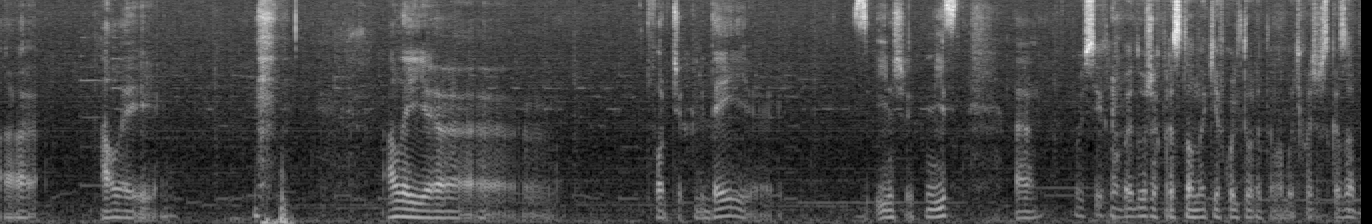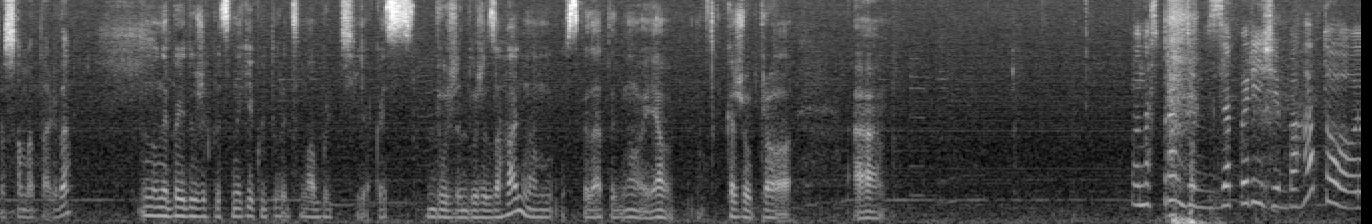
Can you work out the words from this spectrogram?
а, але й але й е, творчих людей е, з інших міст. Е, Усіх небайдужих представників культури, ти, мабуть, хочеш сказати саме так, да? Ну, небайдужих представників культури це, мабуть, якось дуже-дуже загально сказати. Ну, я кажу про е, Ну насправді в Запоріжжі багато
